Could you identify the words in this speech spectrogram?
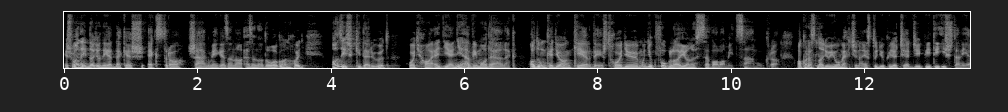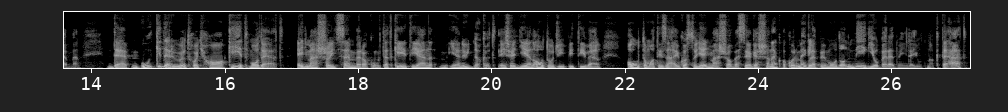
és van egy nagyon érdekes extraság még ezen a, ezen a dolgon, hogy az is kiderült, hogyha egy ilyen nyelvi modellnek adunk egy olyan kérdést, hogy mondjuk foglaljon össze valamit számunkra, akkor azt nagyon jó megcsinálja. Ezt tudjuk, hogy a ChatGPT isteni ebben. De úgy kiderült, hogy ha két modellt egymással így szembe rakunk, tehát két ilyen, ilyen ügynököt, és egy ilyen AutoGPT-vel automatizáljuk azt, hogy egymással beszélgessenek, akkor meglepő módon még jobb eredményre jutnak. Tehát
